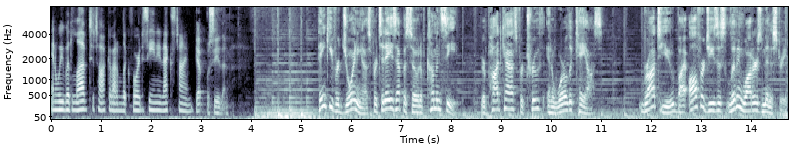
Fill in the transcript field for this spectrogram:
And we would love to talk about them. Look forward to seeing you next time. Yep, we'll see you then. Thank you for joining us for today's episode of Come and See, your podcast for truth in a world of chaos. Brought to you by All for Jesus Living Waters Ministry.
